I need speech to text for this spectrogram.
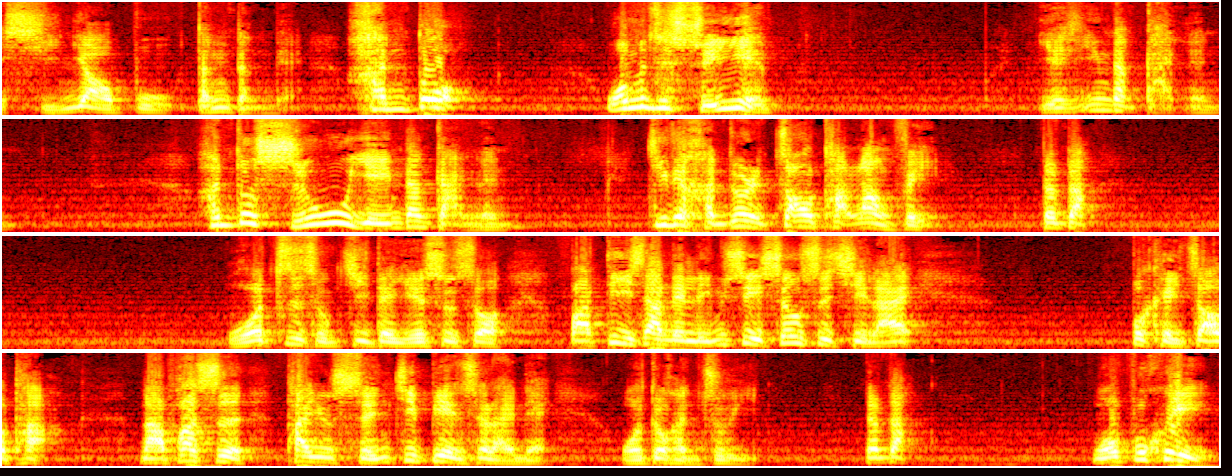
洗尿布等等的。很多，我们的水也也应当感恩，很多食物也应当感恩。今天很多人糟蹋浪费，对不对？我自从记得耶稣说，把地上的零碎收拾起来，不可以糟蹋，哪怕是他用神迹变出来的，我都很注意，对不对？我不会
